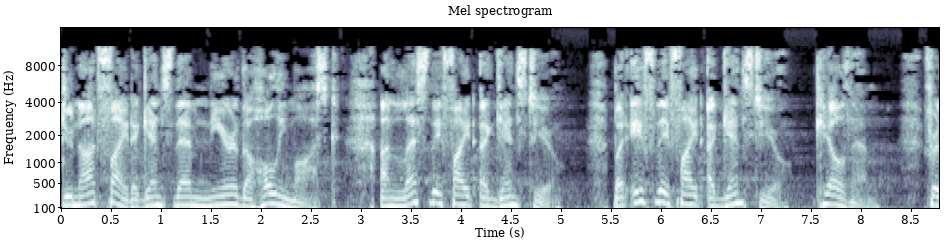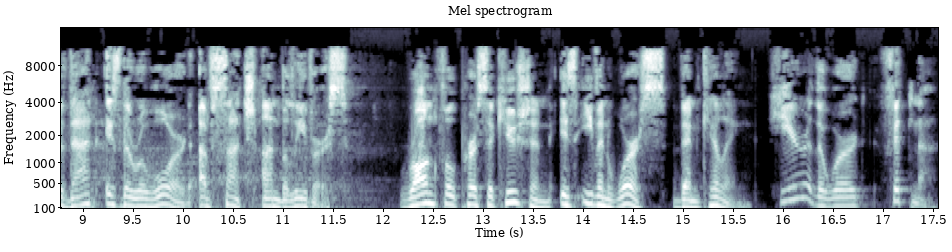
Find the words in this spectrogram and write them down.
Do not fight against them near the holy mosque, unless they fight against you. But if they fight against you, kill them, for that is the reward of such unbelievers. Wrongful persecution is even worse than killing. Here the word fitna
